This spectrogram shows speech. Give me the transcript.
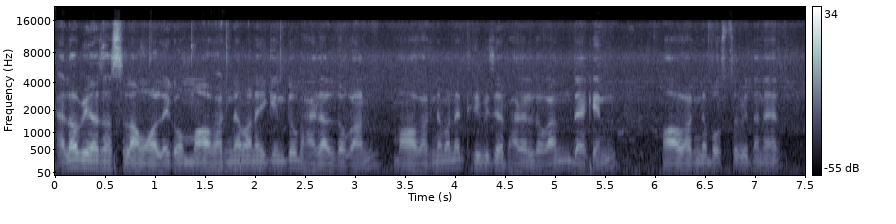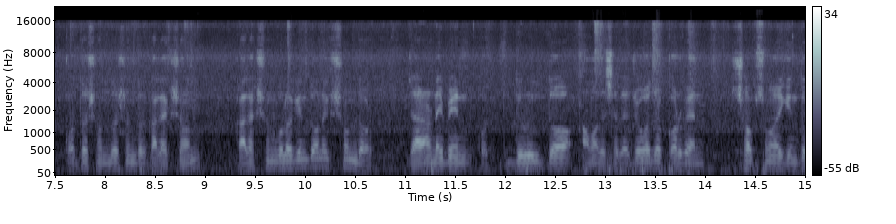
হ্যালো বিয়াস আসসালামু আলাইকুম। মা ভাগ্নে মানেই কিন্তু ভাইরাল দোকান। মা ভাগ্নে মানে থ্রি পিসের ভাইরাল দোকান। দেখেন মা ভাগ্নে বস্ত্র কত সুন্দর সুন্দর কালেকশন কালেকশনগুলো কিন্তু অনেক সুন্দর। যারা নেবেন, অতি দ্রুত আমাদের সাথে যোগাযোগ করবেন। সব সময় কিন্তু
